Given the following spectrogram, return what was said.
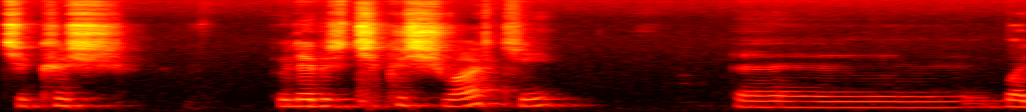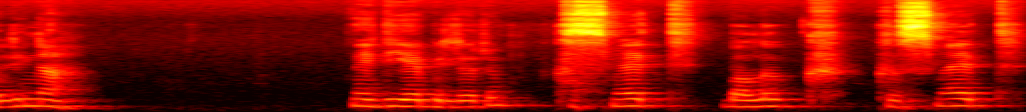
çıkış. Öyle bir çıkış var ki e, balina ne diyebilirim? Kısmet, balık, kısmet,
